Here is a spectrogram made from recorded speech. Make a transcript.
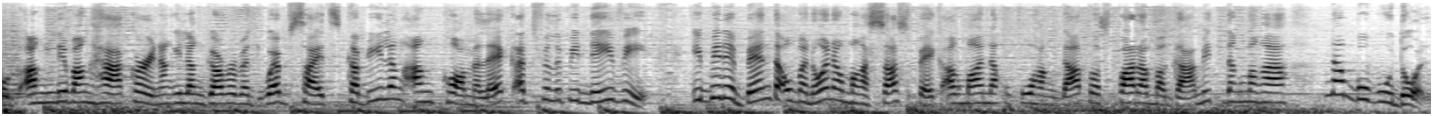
Nahulog ang limang hacker ng ilang government websites kabilang ang COMELEC at Philippine Navy. Ibinebenta umano ng mga suspect ang mga nakukuhang datos para magamit ng mga nambubudol.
